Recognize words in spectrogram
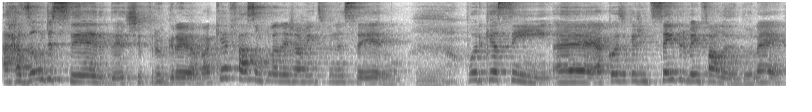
a razão de ser deste programa, que é faça um planejamento financeiro. Hum. Porque assim, é a coisa que a gente sempre vem falando, né?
